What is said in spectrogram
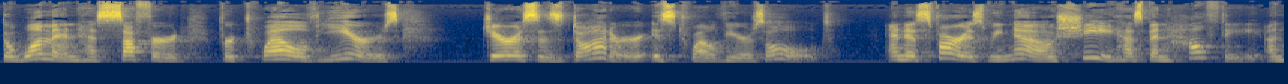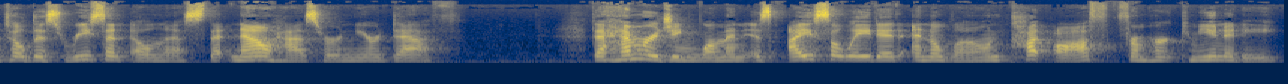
The woman has suffered for 12 years. Jairus' daughter is 12 years old. And as far as we know, she has been healthy until this recent illness that now has her near death. The hemorrhaging woman is isolated and alone, cut off from her community.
